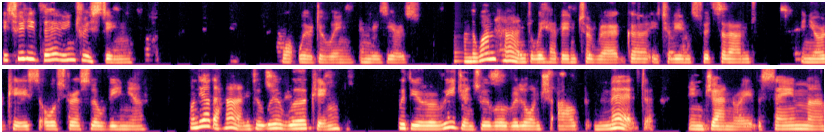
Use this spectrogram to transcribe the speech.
It's really very interesting what we're doing in these years. On the one hand, we have Interreg, uh, Italy and Switzerland, in your case, Austria, Slovenia. On the other hand, we're working with Euro regions. We will relaunch Alp Med in January, the same uh,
